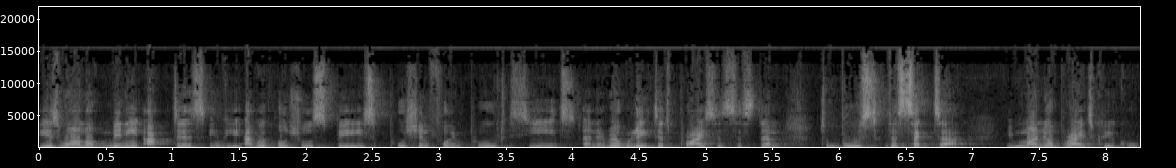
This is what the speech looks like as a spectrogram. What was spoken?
Is one of many actors in the agricultural space pushing for improved seeds and a regulated pricing system to boost the sector. Emmanuel Bright Kwiku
